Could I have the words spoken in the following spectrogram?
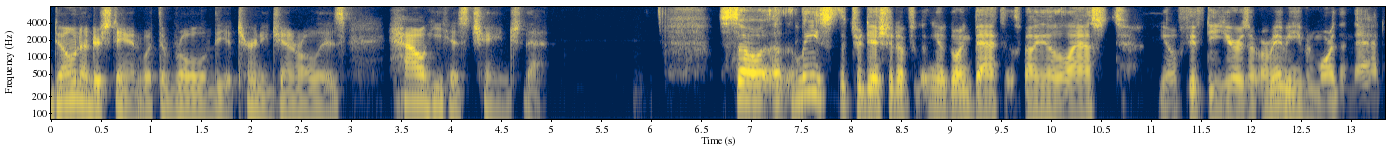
don't understand what the role of the Attorney General is, how he has changed that. So at least the tradition of you know going back know, the last you know 50 years or maybe even more than that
